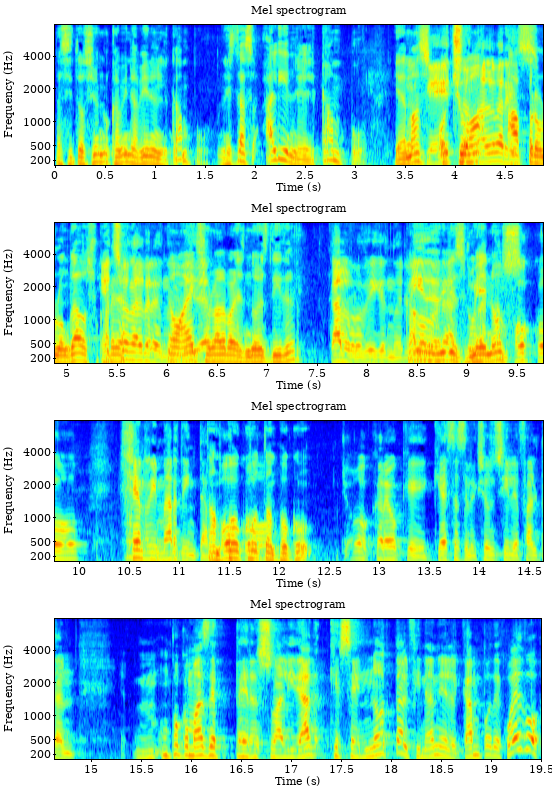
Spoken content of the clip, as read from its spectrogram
la situación no camina bien en el campo. Necesitas alguien en el campo. Y además, Ochoa Álvarez- ha prolongado su carrera. Edson Álvarez no es Edson líder. Álvarez no es líder. Carlos Rodríguez no es Carlos líder. Rodríguez Antuna menos. Tampoco. Henry Martin tampoco. Tampoco, tampoco. Yo creo que, que a esta selección sí le faltan un poco más de personalidad que se nota al final en el campo de juego.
